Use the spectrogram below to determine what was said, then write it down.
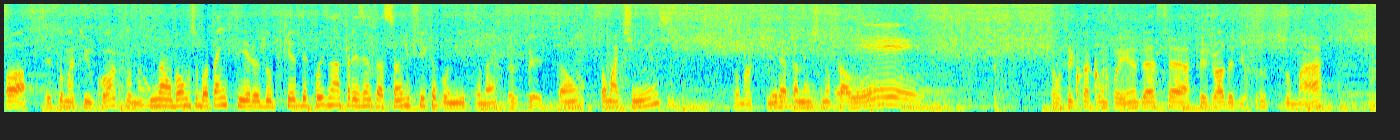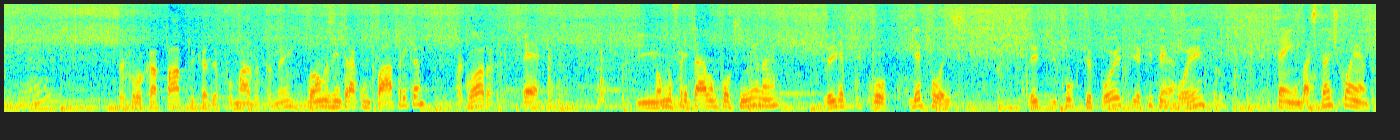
Ó, Esse tomatinho corta ou não? não vamos botar inteiro, Edu, porque depois na apresentação ele fica bonito, né? Perfeito. Então, tomatinhos, Tomatinho. diretamente no calor. Então você que está acompanhando, essa é a feijoada de frutos do mar. Vai colocar páprica defumada também? Vamos entrar com páprica. Agora? É, E vamos fritar ela um pouquinho, né? leite de coco. Depois. Leite de coco depois. E aqui tem É. coentro. Tem bastante coentro.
